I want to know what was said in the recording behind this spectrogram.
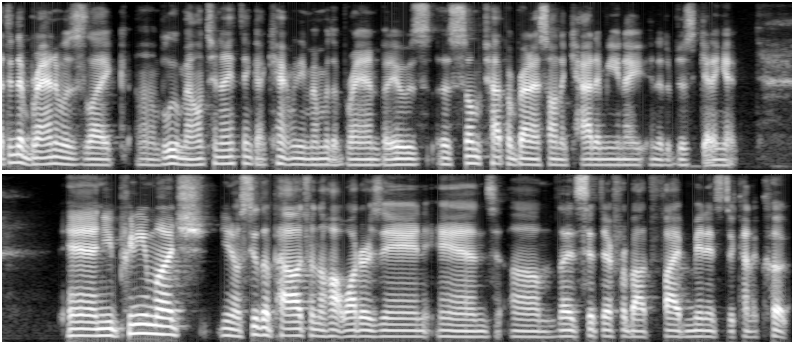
I think the brand was like uh, Blue Mountain. I think I can't really remember the brand, but it was uh, some type of brand I saw in Academy, and I ended up just getting it. And you pretty much, you know, seal the pouch when the hot water is in, and um, let it sit there for about five minutes to kind of cook.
